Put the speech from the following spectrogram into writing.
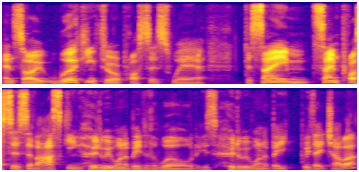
And so, working through a process where the same same process of asking who do we want to be to the world is who do we want to be with each other.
